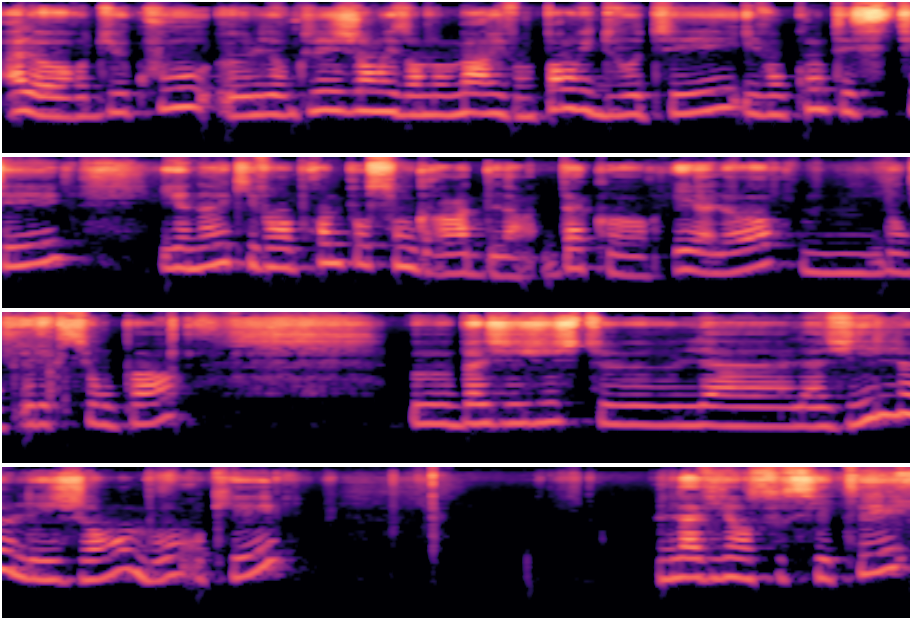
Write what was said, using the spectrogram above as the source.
Alors, du coup, euh, donc les gens, ils en ont marre, ils n'ont pas envie de voter, ils vont contester. Il y en a un qui va en prendre pour son grade, là. D'accord. Et alors, hmm, donc, élection ou pas euh, bah, J'ai juste euh, la, la, ville, les gens, bon, ok. La vie en société.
